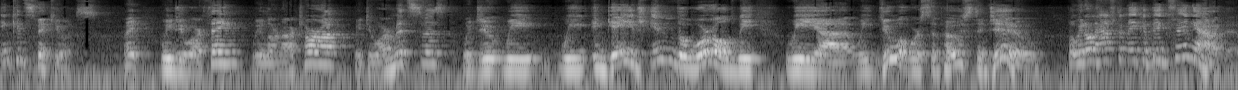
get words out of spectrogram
inconspicuous. Right? We do our thing. We learn our Torah. We do our mitzvahs. We do we we engage in the world. We we uh, we do what we're supposed to do, but we don't have to make a big thing out of it.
